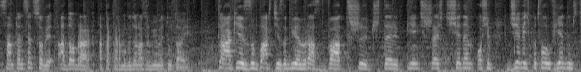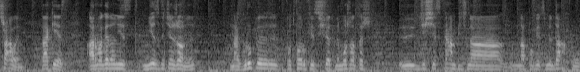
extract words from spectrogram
sam ten set sobie. A dobra, atak Armagedona zrobimy tutaj. Tak jest, zobaczcie, zabiłem raz, dwa, trzy, cztery, pięć, sześć, siedem, osiem, dziewięć potworów jednym strzałem. Tak jest. Armagedon jest niezwyciężony. Na grupy potworów jest świetny. Można też y, gdzieś się skampić na, na powiedzmy dachu.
